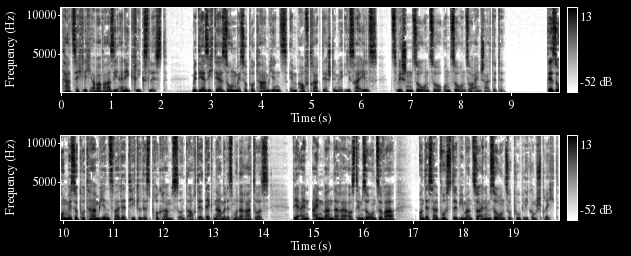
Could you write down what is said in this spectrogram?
Tatsächlich aber war sie eine Kriegslist, mit der sich der Sohn Mesopotamiens im Auftrag der Stimme Israels zwischen so und so und so und so einschaltete. Der Sohn Mesopotamiens war der Titel des Programms und auch der Deckname des Moderators, der ein Einwanderer aus dem so und so war und deshalb wusste, wie man zu einem so und so Publikum spricht.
